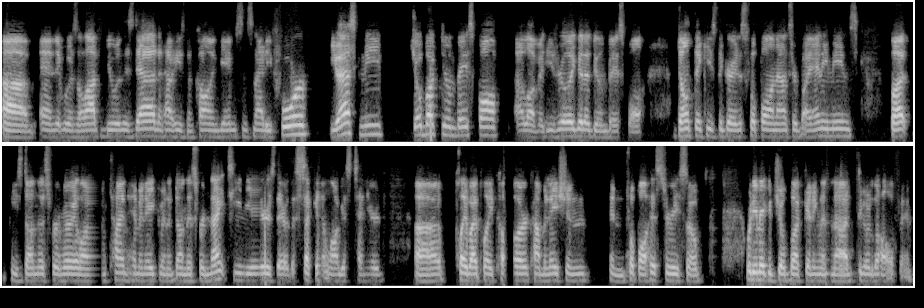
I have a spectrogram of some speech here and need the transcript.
Um, and it was a lot to do with his dad and how he's been calling games since 94. You ask me, Joe Buck doing baseball, I love it. He's really good at doing baseball. Don't think he's the greatest football announcer by any means, but he's done this for a very long time. Him and Aikman have done this for 19 years. They're the second longest tenured uh, play-by-play color combination in football history. So, what do you make of Joe Buck getting the nod to go to the Hall of Fame?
